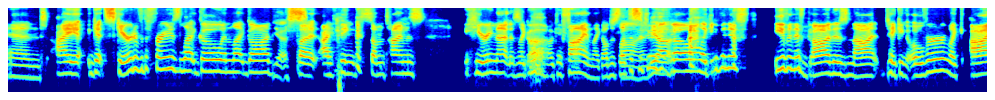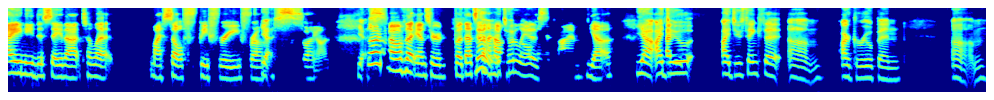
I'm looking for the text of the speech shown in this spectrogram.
And I get scared of the phrase let go and let God, yes. but I think sometimes hearing that is like, oh, okay, fine. Like I'll just let the situation yeah. go. Like even if even if God is not taking over, like I need to say that to let myself be free from yes. going on. Yes. So I don't know if that answered, but that's no, kind of how it totally is. time. Yeah. Yeah, I I- do I do think that um our group and um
